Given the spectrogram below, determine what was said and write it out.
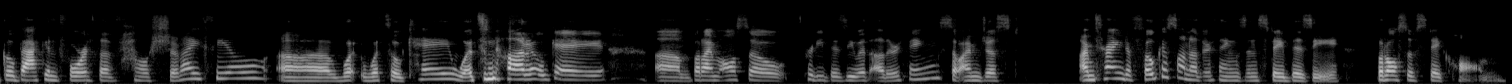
go back and forth of how should I feel? Uh, what, what's okay? What's not okay? Um, but I'm also pretty busy with other things. So I'm just, I'm trying to focus on other things and stay busy, but also stay calm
